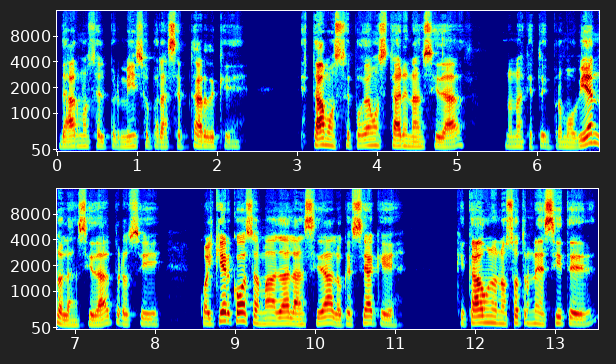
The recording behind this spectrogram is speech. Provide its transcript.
darnos el permiso para aceptar de que estamos, podemos estar en ansiedad. No, es que estoy promoviendo la ansiedad, pero sí cualquier cosa más allá de la ansiedad, lo que sea que, que cada uno de nosotros necesite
